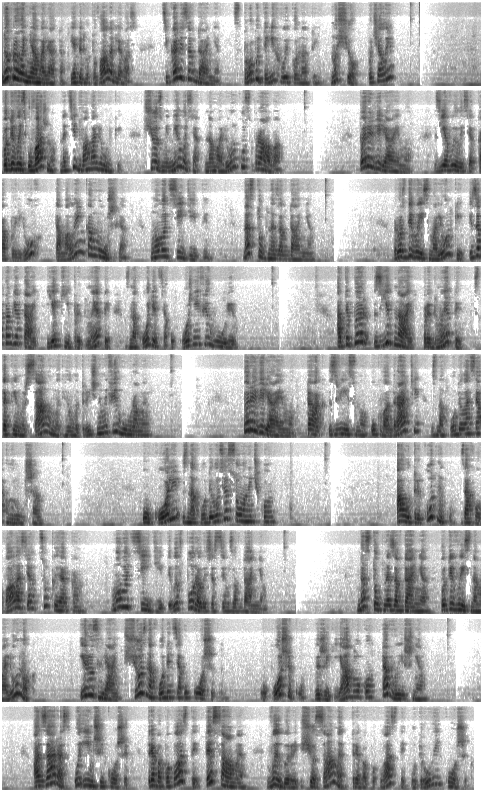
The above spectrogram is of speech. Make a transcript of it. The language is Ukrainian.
Доброго дня, малята! Я підготувала для вас цікаві завдання. Спробуйте їх виконати. Ну що, почали? Подивись уважно на ці два малюнки. Що змінилося на малюнку справа? Перевіряємо. З'явилися капелюх та маленька мушля. Молодці діти. Наступне завдання. Роздивись малюнки і запам'ятай, які предмети знаходяться у кожній фігурі. А тепер з'єднай предмети з такими ж самими геометричними фігурами. Перевіряємо. Так, звісно, у квадраті знаходилася груша. У колі знаходилося сонечко. А у трикутнику заховалася цукерка. Молодці діти, ви впоралися з цим завданням. Наступне завдання. Подивись на малюнок і розглянь, що знаходиться у кошику. У кошику лежить яблуко та вишня. А зараз у інший кошик треба покласти те саме. Вибери, що саме треба покласти у другий кошик.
